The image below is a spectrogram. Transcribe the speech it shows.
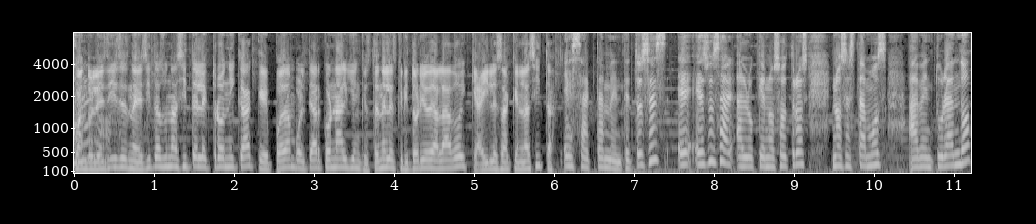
Cuando les dices necesitas una cita electrónica, que puedan voltear con alguien que esté en el escritorio de al lado y que ahí le saquen la cita. Exactamente. Entonces, e, eso es a, lo que nosotros nos estamos aventurando.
